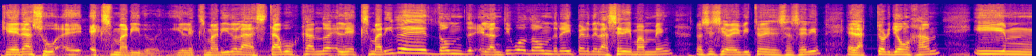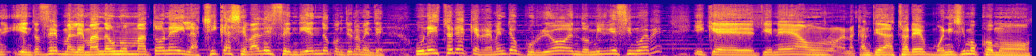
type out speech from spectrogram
que era su ex marido y el ex marido la está buscando. El ex marido es Don- el antiguo Don Draper de la serie Mad Men. No sé si habéis visto esa serie el actor John Hamm. Y, mm, y entonces le manda unos matones y la chica se va defendiendo continuamente. Una historia que realmente ocurrió en 2019 y que tiene a un- una cantidad de actores buenísimos como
